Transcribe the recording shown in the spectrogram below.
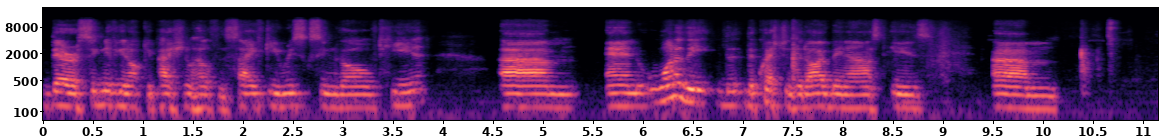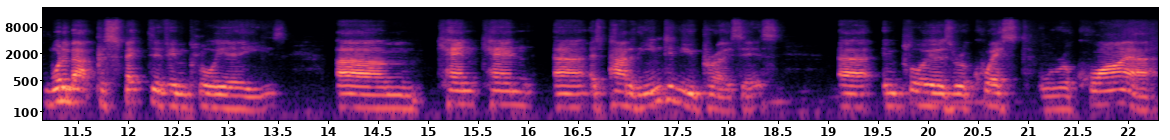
there are significant occupational health and safety risks involved here. Um, and one of the, the, the, questions that I've been asked is um, what about prospective employees? Um, can, can uh, as part of the interview process, uh, employers request or require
